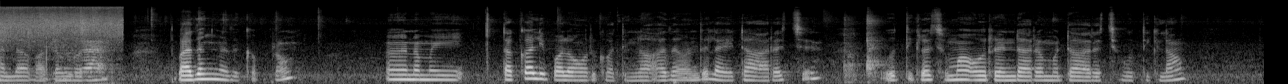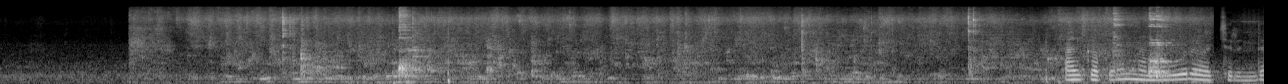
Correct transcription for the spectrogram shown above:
நல்லா வதங்கணும். வதங்கினதுக்கப்புறம் நம்ம தக்காளி பழம் இருக்குது பார்த்திங்களா அதை வந்து லைட்டாக அரைச்சி ஊற்றிக்கலாம் சும்மா ஒரு ரெண்டு அரை மட்டும் அரைச்சி ஊற்றிக்கலாம் அதுக்கப்புறம் நம்ம ஊற வச்சுருந்த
